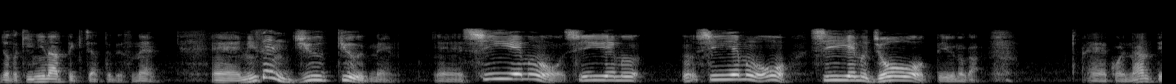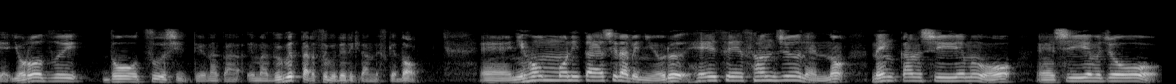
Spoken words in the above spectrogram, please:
ちょっと気になってきちゃってですね、えー2019年、えー CM を CM、CM を CM 女王っていうのが、えーこれなんて、よろずい道通信っていうなんか、今ググったらすぐ出てきたんですけど、えー日本モニター調べによる平成30年の年間 CM を、えー CM 女王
